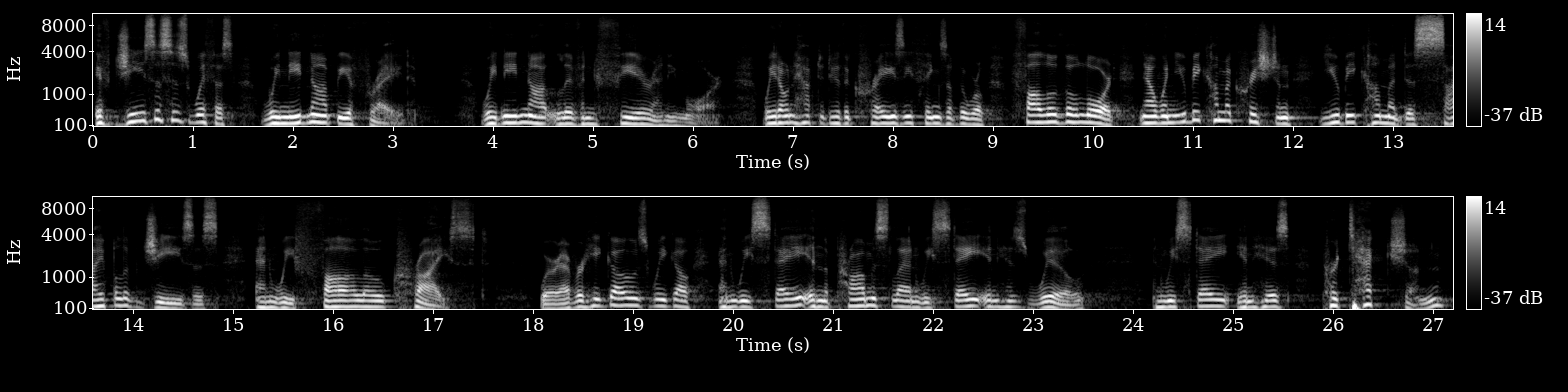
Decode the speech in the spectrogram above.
If Jesus is with us, we need not be afraid. We need not live in fear anymore. We don't have to do the crazy things of the world. Follow the Lord. Now, when you become a Christian, you become a disciple of Jesus, and we follow Christ. Wherever he goes, we go. And we stay in the promised land, we stay in his will, and we stay in his protection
